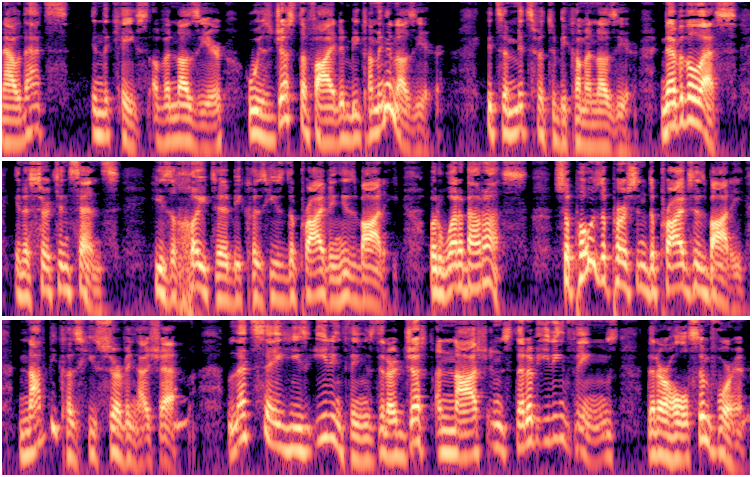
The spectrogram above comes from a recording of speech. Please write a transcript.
Now that's in the case of a Nazir who is justified in becoming a Nazir. It's a mitzvah to become a Nazir. Nevertheless, in a certain sense, he's a choite because he's depriving his body. But what about us? Suppose a person deprives his body, not because he's serving Hashem. Let's say he's eating things that are just a nash instead of eating things that are wholesome for him.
